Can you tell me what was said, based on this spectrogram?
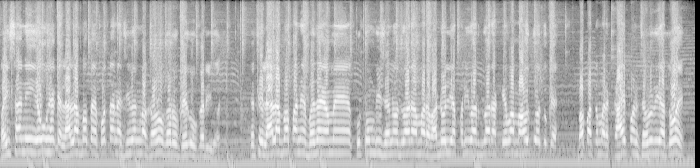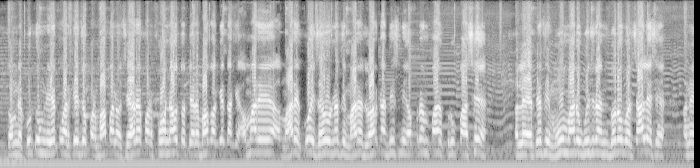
પૈસાની એવું છે કે લાલા બાપાએ પોતાના જીવનમાં ઘણું ઘણું ભેગું કર્યું હતું તેથી લાલા બાપાને બધા અમે કુટુંબીજનો દ્વારા, અમારા વાડોલિયા પરિવાર દ્વારા કહેવામાં આવતું હતું કે, બાપા, તમારે કાંઈ પણ જરૂરિયાત હોય તો અમને કુટુંબની એકવાર કહેજો. પણ બાપાનો જ્યારે પણ ફોન આવતો ત્યારે બાપા કહેતા કે, અમારે, મારે કોઈ જરૂર નથી. મારે દ્વારકાધીશની અપરંપાર કૃપા છે. એટલે તેથી હું મારું ગુજરાત બરોબર ચાલે છે અને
